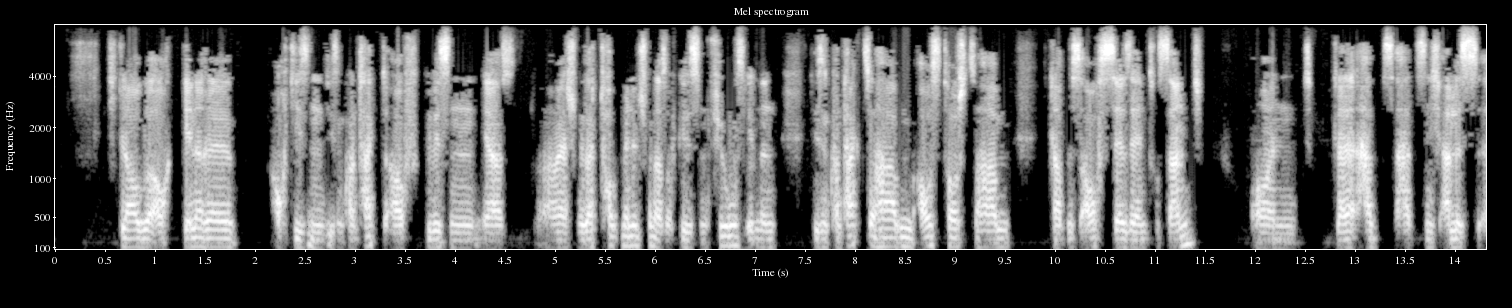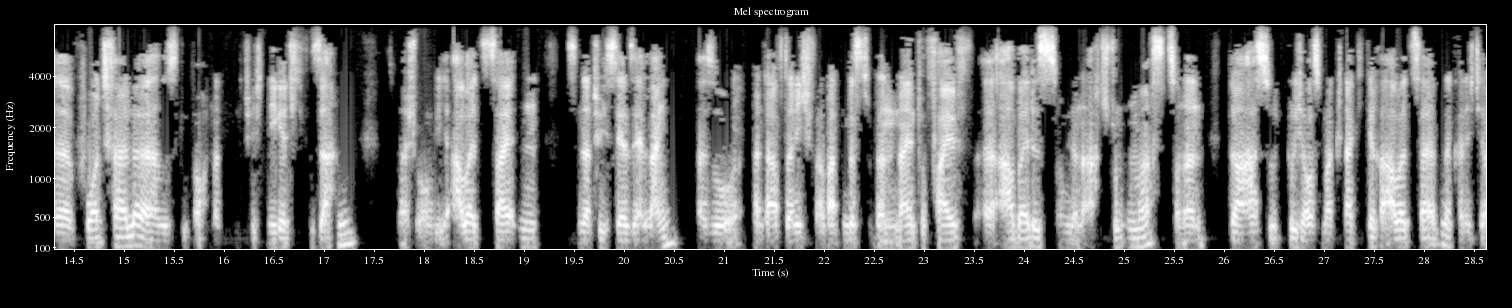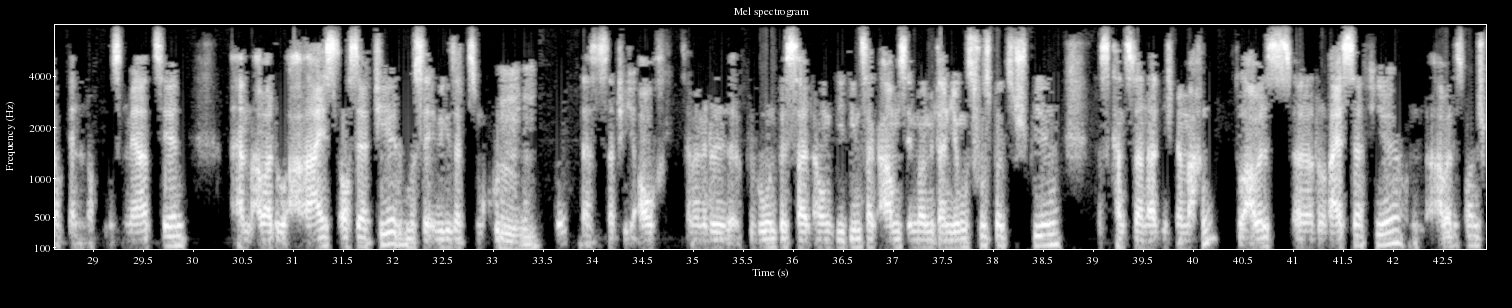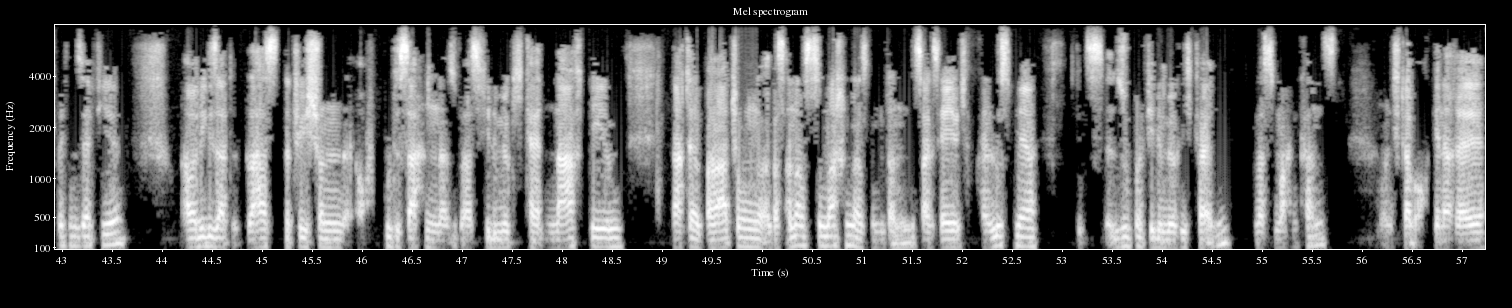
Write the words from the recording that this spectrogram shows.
ich glaube auch generell auch diesen, diesen Kontakt auf gewissen, ja, haben wir ja schon gesagt, Top-Management, also auf gewissen Führungsebenen, diesen Kontakt zu haben, Austausch zu haben, ich glaube, ist auch sehr, sehr interessant. Und klar hat hat es nicht alles äh, Vorteile, also es gibt auch natürlich negative Sachen, zum Beispiel irgendwie Arbeitszeiten sind natürlich sehr, sehr lang. Also man darf da nicht erwarten, dass du dann 9 to 5 äh, arbeitest und dann acht Stunden machst, sondern da hast du durchaus mal knackigere Arbeitszeiten, da kann ich dir auch gerne noch ein bisschen mehr erzählen. Ähm, aber du reist auch sehr viel. Du musst ja, wie gesagt, zum Kunden. Mhm. Das ist natürlich auch, wenn du gewohnt bist, halt irgendwie Dienstagabends immer mit deinen Jungs Fußball zu spielen. Das kannst du dann halt nicht mehr machen. Du arbeitest, äh, du reist sehr viel und arbeitest auch entsprechend sehr viel. Aber wie gesagt, du hast natürlich schon auch gute Sachen. Also du hast viele Möglichkeiten nach dem, nach der Beratung was anderes zu machen. Also wenn du dann sagst, hey, ich habe keine Lust mehr, gibt es super viele Möglichkeiten, was du machen kannst. Und ich glaube auch generell,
